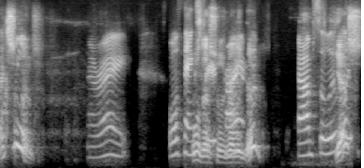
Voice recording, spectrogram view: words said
Excellent. All right. Well, thanks Well, this was really good. Absolutely. Yes.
